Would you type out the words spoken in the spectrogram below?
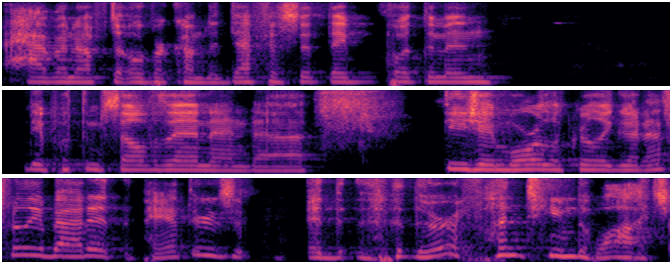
have enough to overcome the deficit they put them in. They put themselves in. And, uh, DJ Moore looked really good. That's really about it. The Panthers, they're a fun team to watch.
